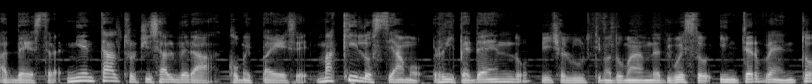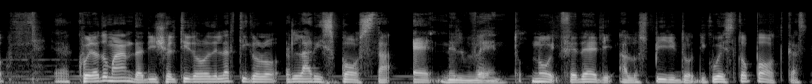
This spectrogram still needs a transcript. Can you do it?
a destra, nient'altro ci salverà come paese, ma chi lo stiamo ripetendo? Dice l'ultima domanda di questo intervento. Eh, quella domanda, dice il titolo dell'articolo, la risposta è nel vento. Noi, fedeli allo spirito di questo podcast,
